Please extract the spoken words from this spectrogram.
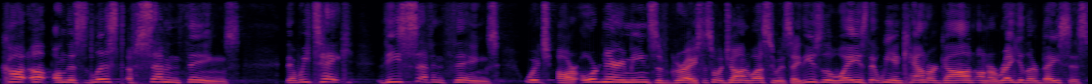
caught up on this list of seven things that we take these seven things, which are ordinary means of grace. That's what John Wesley would say. These are the ways that we encounter God on a regular basis.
